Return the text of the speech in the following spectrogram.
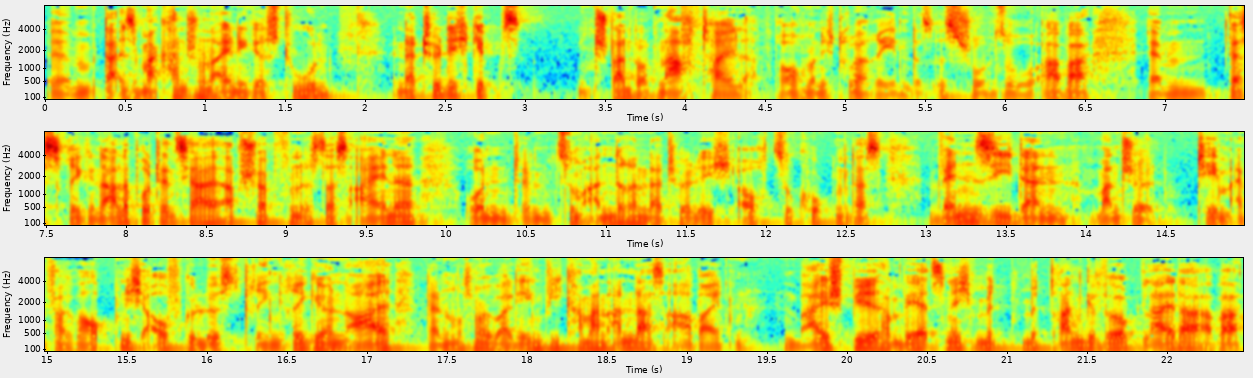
Ähm, da, also man kann schon einiges tun. Natürlich gibt's Standortnachteile, brauchen wir nicht drüber reden, das ist schon so. Aber ähm, das regionale Potenzial abschöpfen ist das eine und ähm, zum anderen natürlich auch zu gucken, dass wenn sie dann manche Themen einfach überhaupt nicht aufgelöst kriegen, regional, dann muss man überlegen, wie kann man anders arbeiten. Ein Beispiel haben wir jetzt nicht mit, mit dran gewirkt, leider, aber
